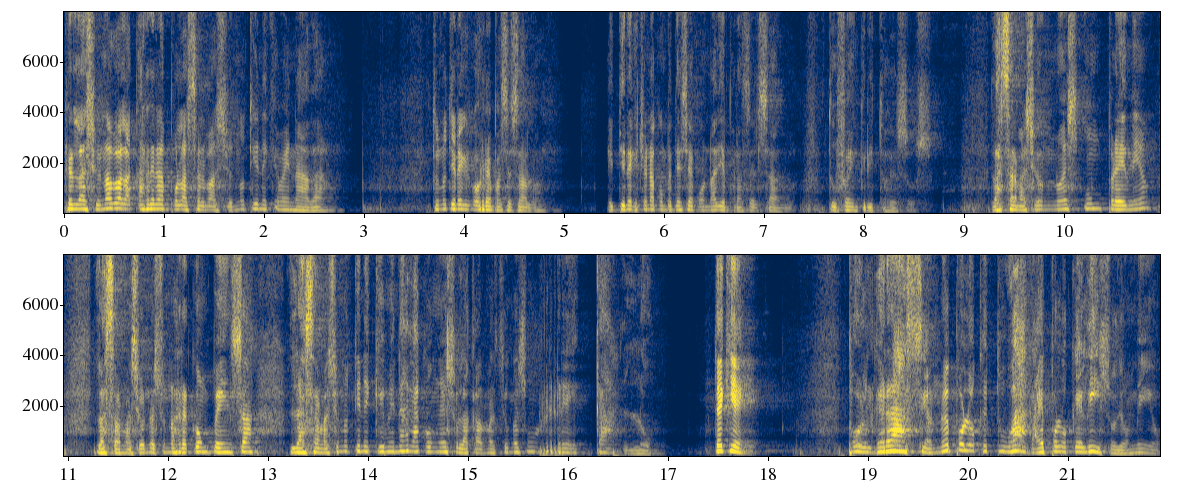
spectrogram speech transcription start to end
relacionado a la carrera por la salvación. No tiene que ver nada. Tú no tienes que correr para ser salvo. Ni tienes que echar una competencia con nadie para ser salvo. Tu fe en Cristo Jesús. La salvación no es un premio, la salvación no es una recompensa, la salvación no tiene que ver nada con eso, la salvación es un regalo. ¿De quién? Por gracia, no es por lo que tú hagas, es por lo que Él hizo, Dios mío.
